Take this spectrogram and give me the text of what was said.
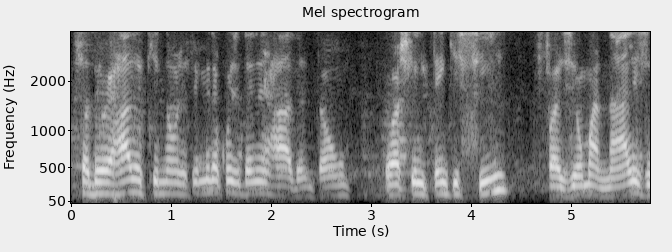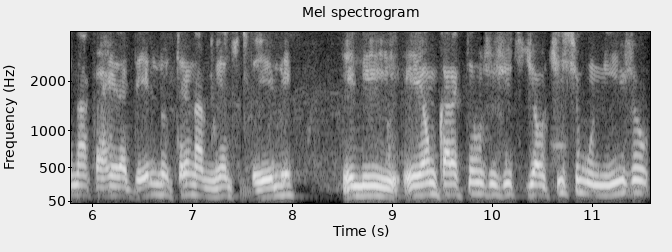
só deu errado aqui, não, já tem muita coisa dando errado. Então, eu acho que ele tem que sim fazer uma análise na carreira dele, no treinamento dele. Ele, ele é um cara que tem um jiu-jitsu de altíssimo nível.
